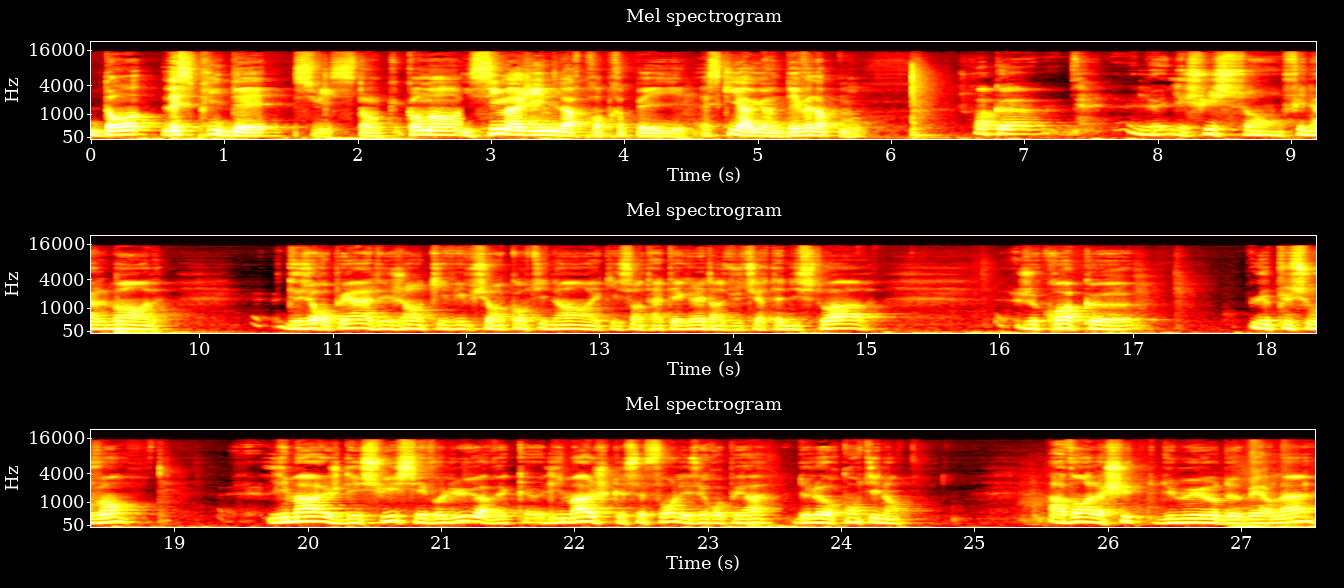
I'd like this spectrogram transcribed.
dans l'esprit des Suisses. Donc, comment ils s'imaginent leur propre pays? Est-ce qu'il y a eu un développement? Je crois que les Suisses sont finalement des Européens, des gens qui vivent sur un continent et qui sont intégrés dans une certaine histoire. Je crois que le plus souvent, l'image des Suisses évolue avec l'image que se font les Européens de leur continent. Avant la chute du mur de Berlin,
